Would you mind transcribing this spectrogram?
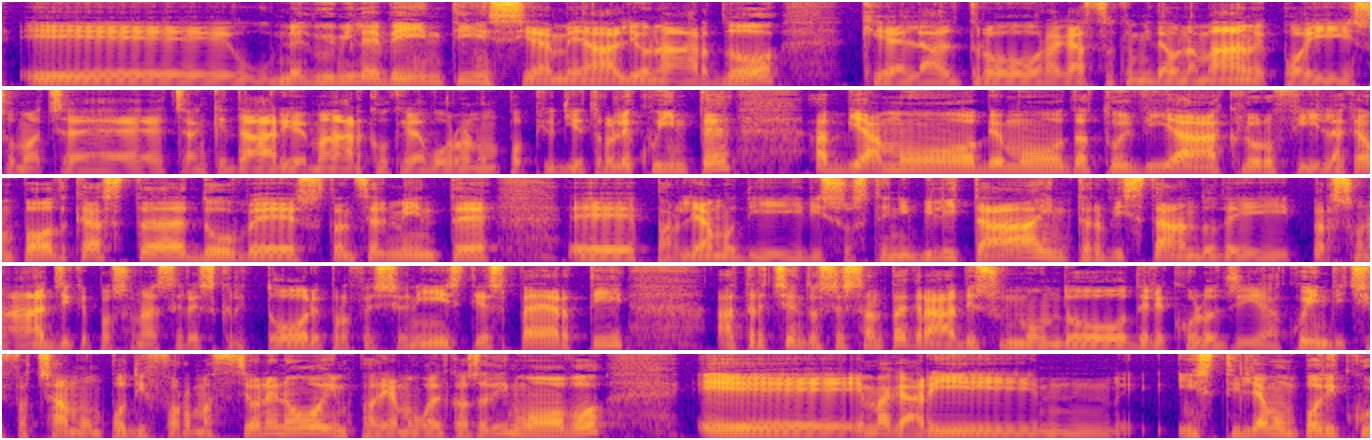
E nel 2020 insieme a Leonardo che è l'altro ragazzo che mi dà una mano, e poi insomma c'è, c'è, anche Dario e Marco che lavorano un po' più dietro le quinte, abbiamo, abbiamo dato il via a Clorofilla, che è un podcast dove sostanzialmente eh, parliamo di, di, sostenibilità, intervistando dei personaggi che possono essere scrittori, professionisti, esperti, a 360 gradi sul mondo dell'ecologia. Quindi ci facciamo un po' di formazione noi, impariamo qualcosa di nuovo e, e magari mh, instilliamo un po' di curiosità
